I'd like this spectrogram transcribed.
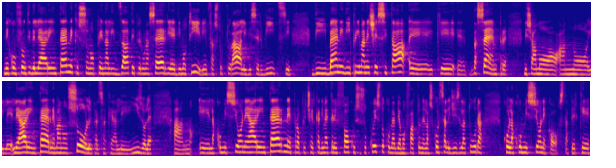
nei confronti delle aree interne che sono penalizzate per una serie di motivi infrastrutturali, di servizi, di beni di prima necessità eh, che eh, da sempre diciamo, hanno le, le, aree interne, ma non solo, penso anche alle isole hanno. E la Commissione Aree Interne proprio cerca di mettere il focus su questo come abbiamo fatto nella scorsa legislatura con la Commissione Costa, perché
